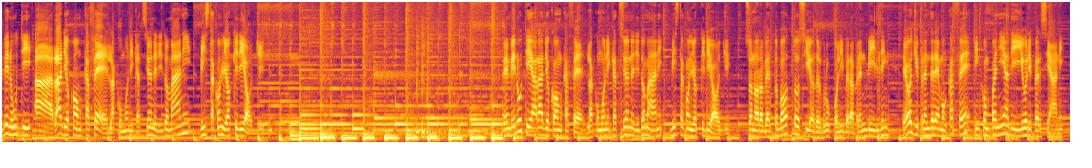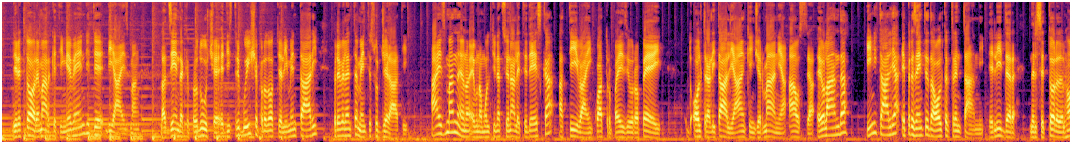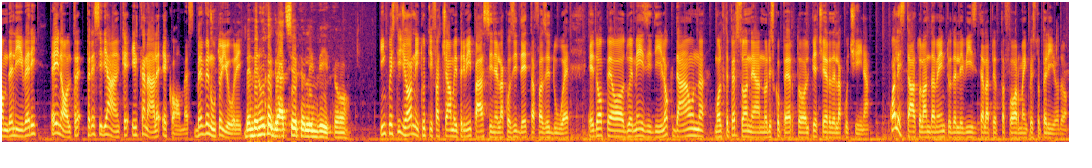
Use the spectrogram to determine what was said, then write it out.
Benvenuti a Radiocom Café, la comunicazione di domani vista con gli occhi di oggi. Benvenuti a Radiocom Café, la comunicazione di domani vista con gli occhi di oggi. Sono Roberto Botto, CEO del gruppo Libera Brand Building e oggi prenderemo un caffè in compagnia di Yuri Persiani, direttore marketing e vendite di Iceman l'azienda che produce e distribuisce prodotti alimentari prevalentemente surgelati. Una, è una multinazionale tedesca attiva in quattro paesi europei, oltre all'Italia anche in Germania, Austria e Olanda. In Italia è presente da oltre 30 anni, è leader nel settore del home delivery e inoltre presidia anche il canale e-commerce. Benvenuto Yuri. Benvenuto e grazie per l'invito. In questi giorni tutti facciamo i primi passi nella cosiddetta fase 2 e dopo due mesi di lockdown molte persone hanno riscoperto il piacere della cucina. Qual è stato l'andamento delle visite alla piattaforma in questo periodo?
